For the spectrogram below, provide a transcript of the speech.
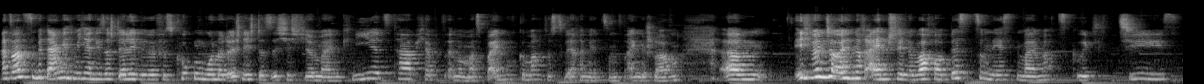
Ansonsten bedanke ich mich an dieser Stelle wieder fürs Gucken. Wundert euch nicht, dass ich hier mein Knie jetzt habe. Ich habe jetzt einfach mal das Bein hochgemacht. Das wäre mir jetzt sonst eingeschlafen. Ähm, ich wünsche euch noch eine schöne Woche. Bis zum nächsten Mal. Macht's gut. Tschüss.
